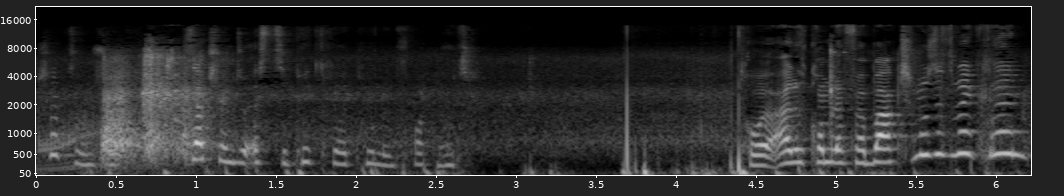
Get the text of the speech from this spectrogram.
Ich hab so ein ich sag schon so SCP-Kreaturen in Fortnite. Toll, alles komplett verbuggt. Ich muss jetzt wegrennen.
